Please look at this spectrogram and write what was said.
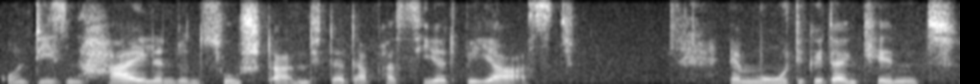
und diesen heilenden Zustand, der da passiert, bejahst. Ermutige dein Kind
